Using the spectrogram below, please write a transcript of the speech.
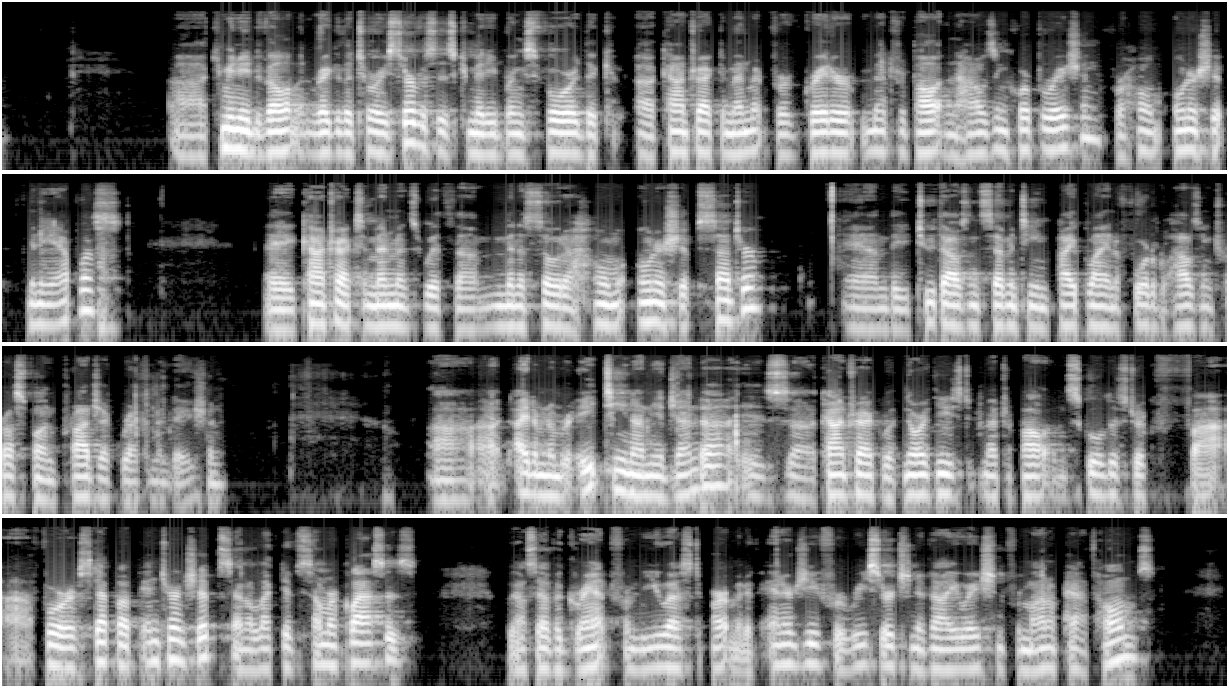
Uh, Community Development Regulatory Services Committee brings forward the uh, contract amendment for Greater Metropolitan Housing Corporation for home ownership Minneapolis. A contracts amendments with uh, Minnesota Home Ownership Center and the 2017 Pipeline Affordable Housing Trust Fund project recommendation. Uh, Item number 18 on the agenda is uh, contract with Northeast Metropolitan School District for step-up internships and elective summer classes. We also have a grant from the U.S. Department of Energy for research and evaluation for monopath homes,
